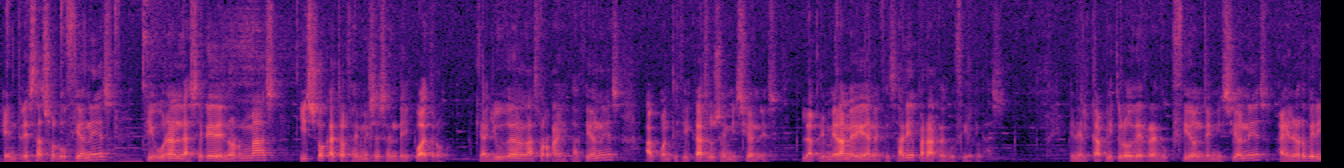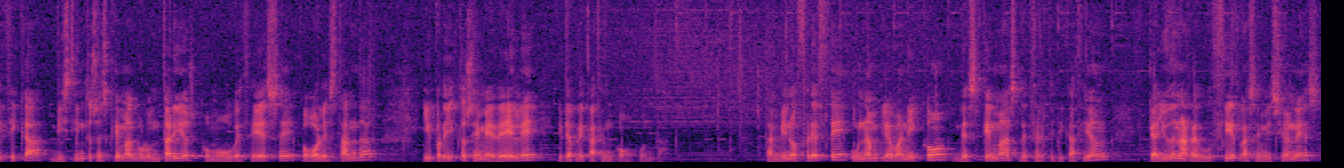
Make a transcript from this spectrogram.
Entre estas soluciones figuran la serie de normas ISO 14064, que ayudan a las organizaciones a cuantificar sus emisiones, la primera medida necesaria para reducirlas. En el capítulo de reducción de emisiones, AENOR verifica distintos esquemas voluntarios como VCS o Gold Standard y proyectos MDL y de aplicación conjunta. También ofrece un amplio abanico de esquemas de certificación que ayudan a reducir las emisiones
